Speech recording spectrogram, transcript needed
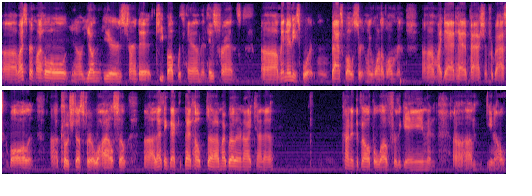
um, I spent my whole you know young years trying to keep up with him and his friends um, in any sport. Basketball was certainly one of them. And uh, my dad had a passion for basketball and uh, coached us for a while. So uh, I think that that helped uh, my brother and I kind of kind of develop a love for the game and um, you know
